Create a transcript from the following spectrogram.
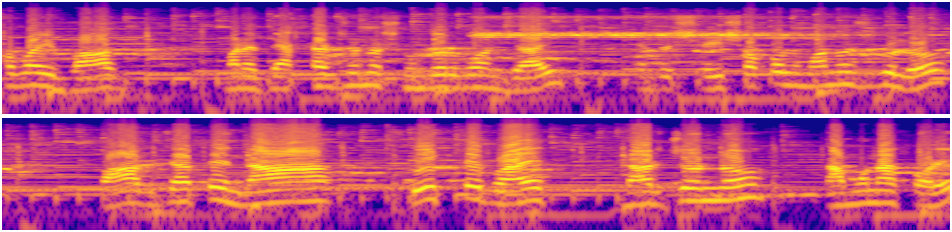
সবাই বাঘ মানে দেখার জন্য সুন্দরবন যাই, কিন্তু সেই সকল মানুষগুলো বাঘ যাতে না দেখতে পায়, তার জন্য কামনা করে,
